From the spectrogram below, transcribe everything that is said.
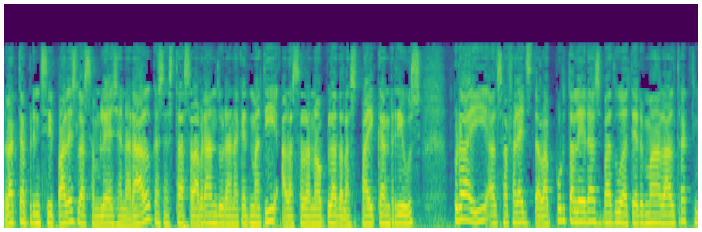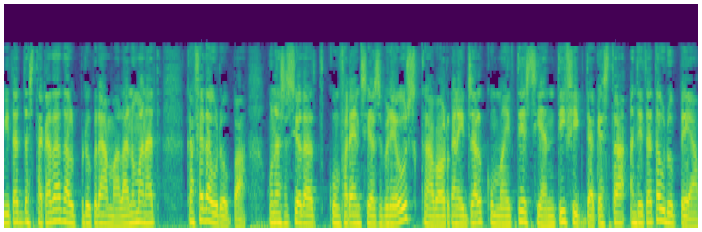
L'acte principal és l'Assemblea General, que s'està celebrant durant aquest matí a la Sala Noble de l'Espai Can Rius, però ahir el safareig de la Portalera es va dur a terme l'altra activitat destacada del programa, l'anomenat Cafè d'Europa, una sessió de conferències breus que va organitzar el comitè científic d'aquesta entitat europea.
